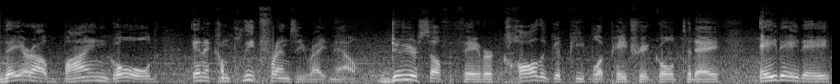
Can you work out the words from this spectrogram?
They are out buying gold in a complete frenzy right now. Do yourself a favor, call the good people at Patriot Gold today, 888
